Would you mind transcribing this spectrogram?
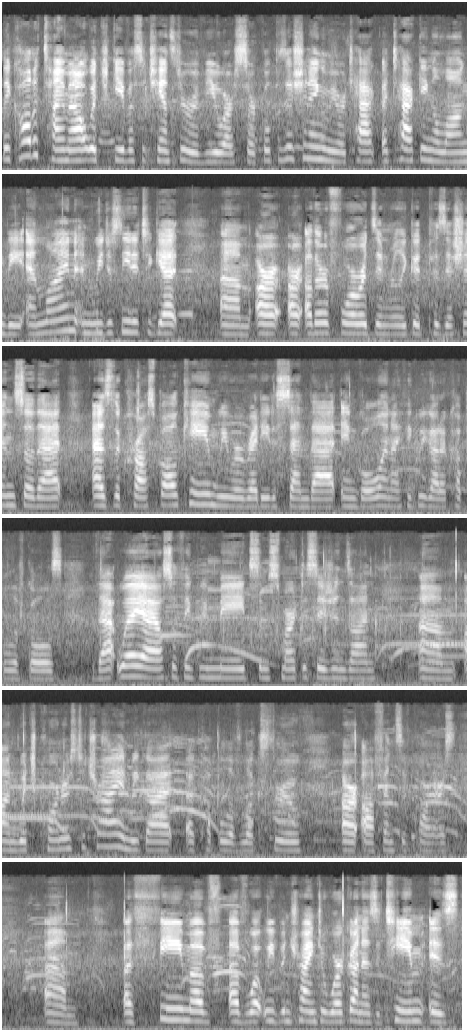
They called a timeout, which gave us a chance to review our circle positioning. We were attack- attacking along the end line, and we just needed to get um, our, our other forwards in really good position so that as the cross ball came, we were ready to send that in goal. And I think we got a couple of goals that way. I also think we made some smart decisions on um, on which corners to try, and we got a couple of looks through our offensive corners. Um, a theme of, of what we've been trying to work on as a team is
